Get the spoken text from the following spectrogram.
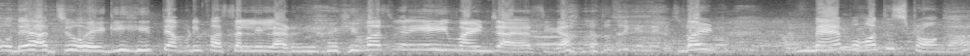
ਉਹਦੇ ਹੱਥ 'ਚ ਹੋਏਗੀ ਤੇ ਆਪਣੀ ਫਸਲ ਲਈ ਲੜ ਰਹੀ ਹੋਏਗੀ ਬਸ ਮੇਰੇ ਇਹੀ ਮਾਈਂਡ 'ਚ ਆਇਆ ਸੀਗਾ। ਤੁਸੀਂ ਕਿੰਨੇ ਬਟ ਮੈਂ ਬਹੁਤ ਸਟਰੋਂਗ ਆ।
